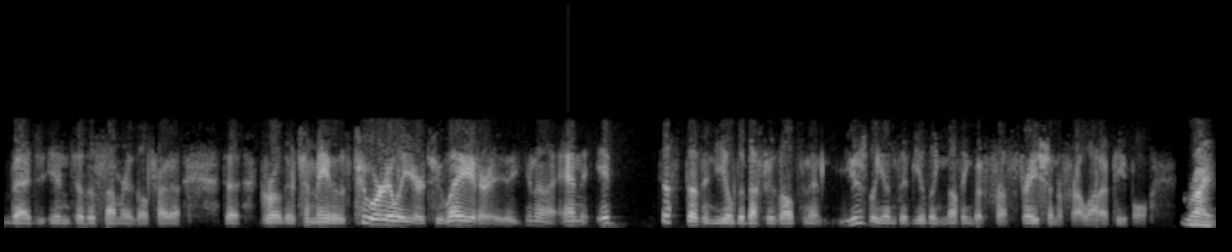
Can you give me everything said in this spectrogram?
veg into the summer. They'll try to to grow their tomatoes too early or too late, or you know, and it just doesn't yield the best results, and it usually ends up yielding nothing but frustration for a lot of people. Right.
